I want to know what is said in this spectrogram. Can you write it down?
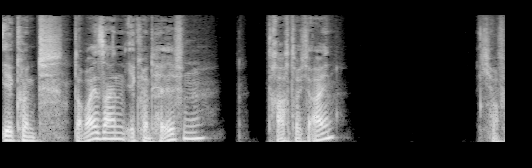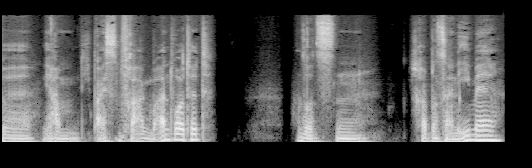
Ihr könnt dabei sein, ihr könnt helfen. Tragt euch ein. Ich hoffe, wir haben die meisten Fragen beantwortet. Ansonsten schreibt uns eine E-Mail.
